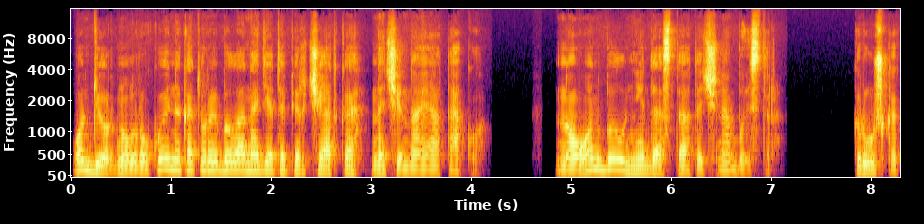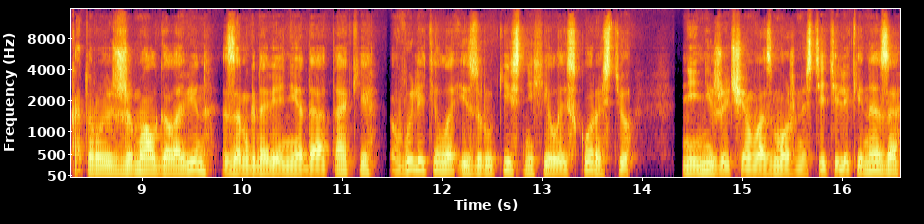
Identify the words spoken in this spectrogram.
Он дернул рукой, на которой была надета перчатка, начиная атаку. Но он был недостаточно быстр. Кружка, которую сжимал Головин за мгновение до атаки, вылетела из руки с нехилой скоростью, не ниже, чем возможности телекинеза,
